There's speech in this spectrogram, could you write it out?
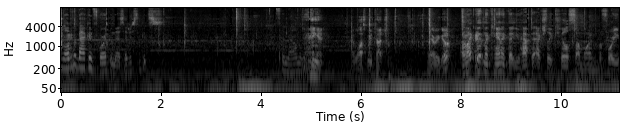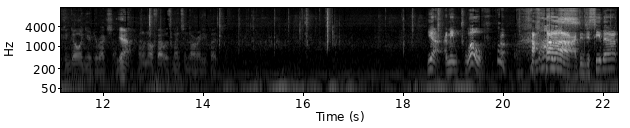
I love the back and forth in this. I just think it's phenomenal. Dang it! I lost my touch. There we go. I like Okay. that mechanic that you have to actually kill someone before you can go in your direction. Yeah. I don't know if that was mentioned already, but Yeah, I mean, whoa. Oh. Ha ha! Nice. Did you see that?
